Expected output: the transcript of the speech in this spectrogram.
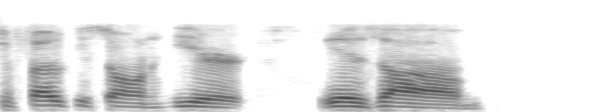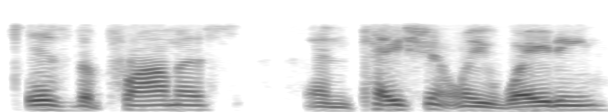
to focus on here is um, is the promise and patiently waiting.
